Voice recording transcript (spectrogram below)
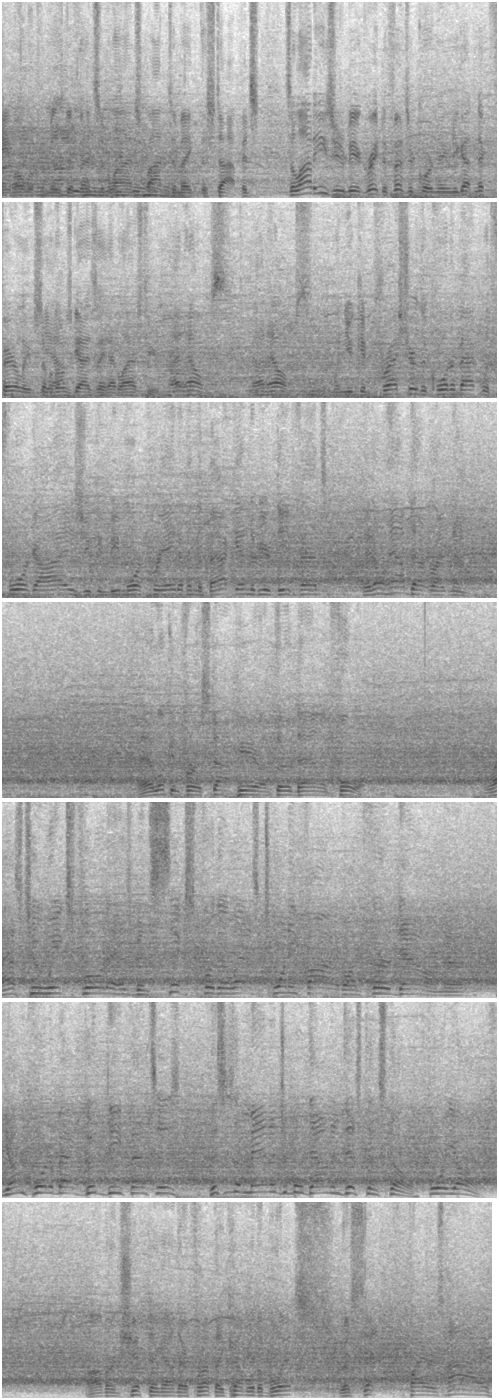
came over from his defensive line spot to make the stop. It's it's a lot easier to be a great defensive coordinator. You got Nick Fairley and some yeah. of those guys they had last year. That helps. That helps. When you can pressure the quarterback with four guys, you can be more creative in the back end of your defense. They don't have that right now. They're looking for a stop here on third down and four. Last two weeks, Florida has been six for their last 25 on third down. Uh, young quarterback, good defenses. This is a manageable down and distance, though, four yards. Auburn shifting on their front. They come with a blitz. Brissett fires high.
